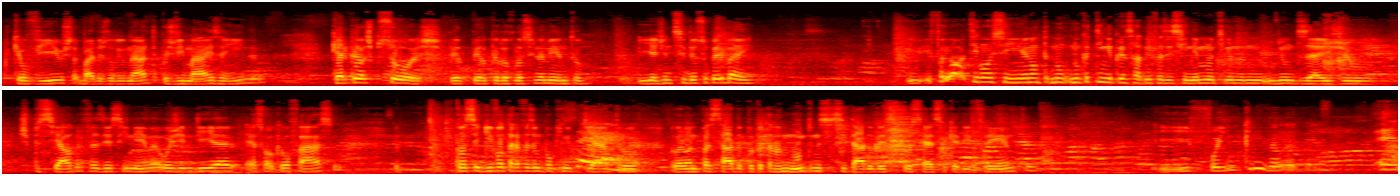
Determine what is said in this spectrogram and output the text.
porque eu vi os trabalhos do Leonardo, depois vi mais ainda. Quer pelas pessoas, pelo, pelo, pelo relacionamento. E a gente se deu super bem. E, e foi ótimo, assim. Eu não, nu- nunca tinha pensado em fazer cinema, não tinha nenhum desejo especial para fazer cinema. Hoje em dia é só o que eu faço. Consegui voltar a fazer um pouquinho de teatro agora, ano passado, porque eu estava muito necessitado desse processo que é diferente. E foi incrível. É,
